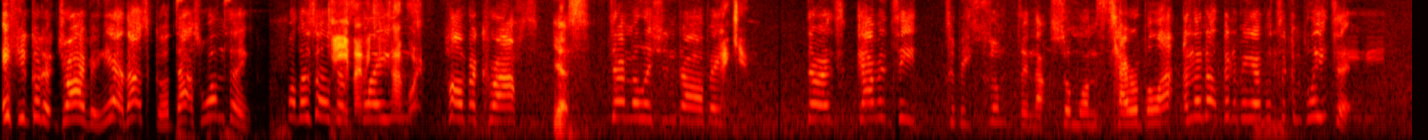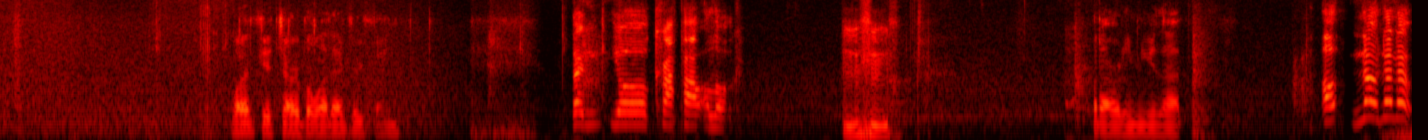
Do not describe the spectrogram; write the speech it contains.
if you're good at driving, yeah, that's good. That's one thing. But there's also Can you invite me to planes, hovercrafts, Yes. demolition derby. Thank you. There is guaranteed to be something that someone's terrible at, and they're not going to be able to complete it. Mhm. What if you're terrible at everything? Then you're crap out of luck. Mm-hmm. But I already knew that. Oh no, no, no!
